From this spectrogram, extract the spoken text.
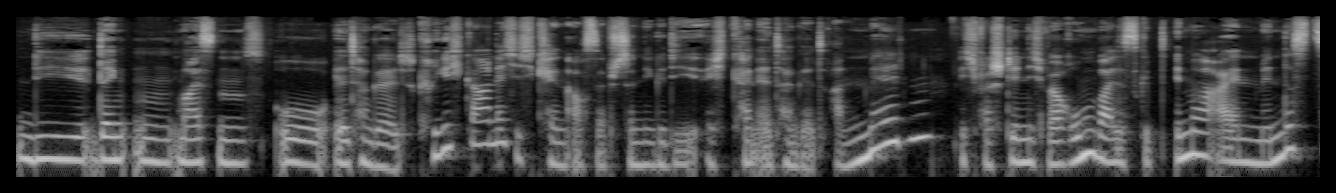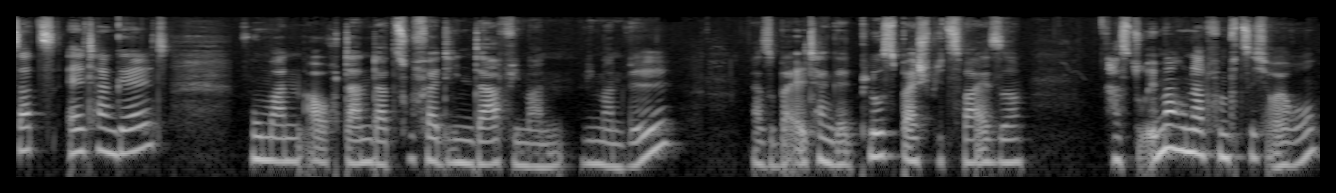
die denken meistens, oh, Elterngeld kriege ich gar nicht. Ich kenne auch Selbstständige, die echt kein Elterngeld anmelden. Ich verstehe nicht warum, weil es gibt immer einen Mindestsatz Elterngeld, wo man auch dann dazu verdienen darf, wie man, wie man will. Also bei Elterngeld Plus beispielsweise hast du immer 150 Euro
